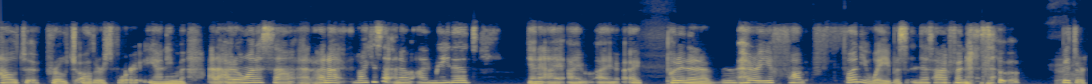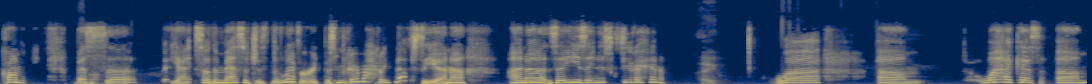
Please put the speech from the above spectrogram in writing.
how to approach others for it يعني م- أنا I don't want to sound أنا like you said أنا I made it يعني I I I, I put it in a very fun, funny way بس الناس عارفة إن it's a yeah bitter comedy بس uh, يعني so the message is delivered بس من غير ما أحرج نفسي أنا أنا زيي زي ناس كتيرة هنا. أيوه. و um, وهكذا. um,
